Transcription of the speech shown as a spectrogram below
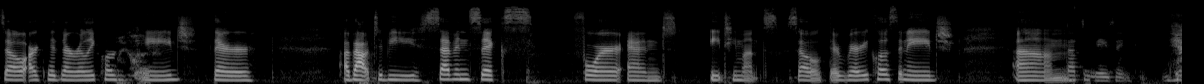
So our kids are really close oh in age. They're about to be seven, six, four, and 18 months. So they're very close in age. Um, That's amazing. Yeah.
